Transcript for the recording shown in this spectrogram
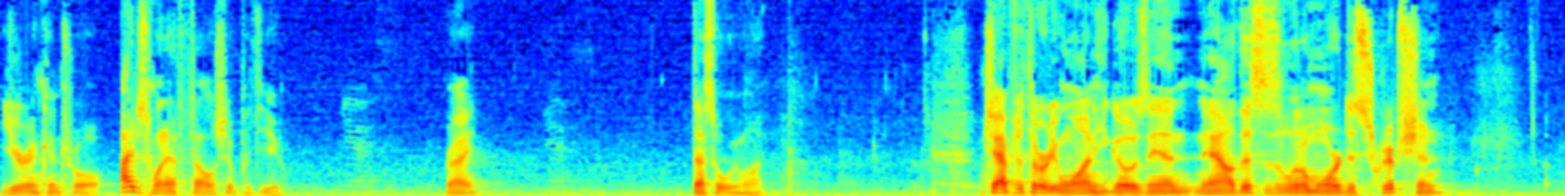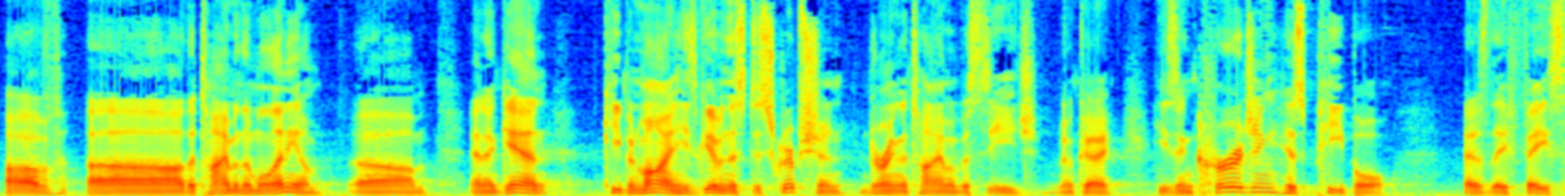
you're in control. I just want to have fellowship with you. Right? That's what we want. Chapter 31, he goes in. Now, this is a little more description of uh, the time of the millennium. Um, and again, keep in mind, he's given this description during the time of a siege. Okay? He's encouraging his people as they face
